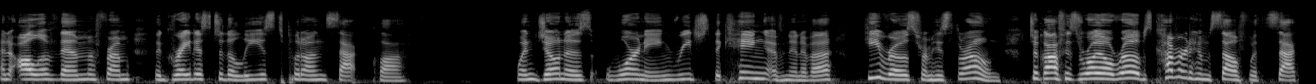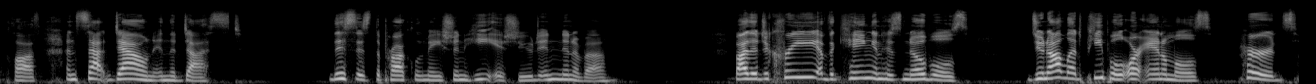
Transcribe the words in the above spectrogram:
and all of them, from the greatest to the least, put on sackcloth. When Jonah's warning reached the king of Nineveh, he rose from his throne, took off his royal robes, covered himself with sackcloth, and sat down in the dust. This is the proclamation he issued in Nineveh. By the decree of the king and his nobles, do not let people or animals, herds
